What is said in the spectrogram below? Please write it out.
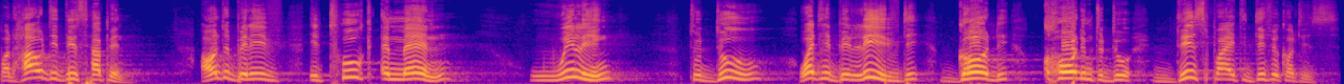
But how did this happen? I want to believe it took a man willing to do what he believed God called him to do despite difficulties,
